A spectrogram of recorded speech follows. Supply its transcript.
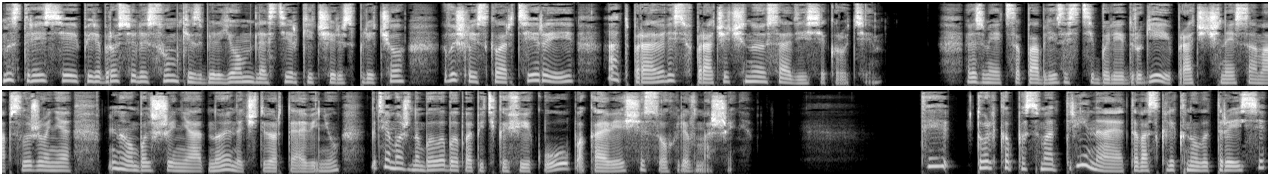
Мы с Трейси перебросили сумки с бельем для стирки через плечо, вышли из квартиры и отправились в прачечную «Садись и крути». Разумеется, поблизости были и другие прачечные самообслуживания, но больше ни одной на 4-й авеню, где можно было бы попить кофейку, пока вещи сохли в машине. «Ты «Только посмотри на это!» — воскликнула Трейси,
